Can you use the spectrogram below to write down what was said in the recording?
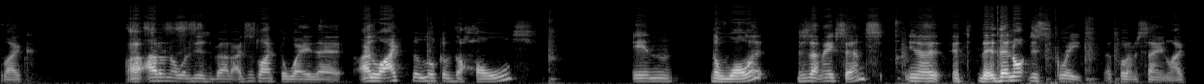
Like I, I don't know what it is about it. I just like the way that I like the look of the holes in the wallet. Does that make sense? You know, they're, not discreet. That's what I'm saying. Like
